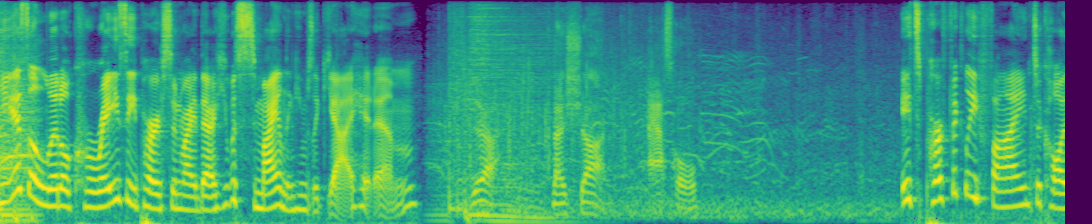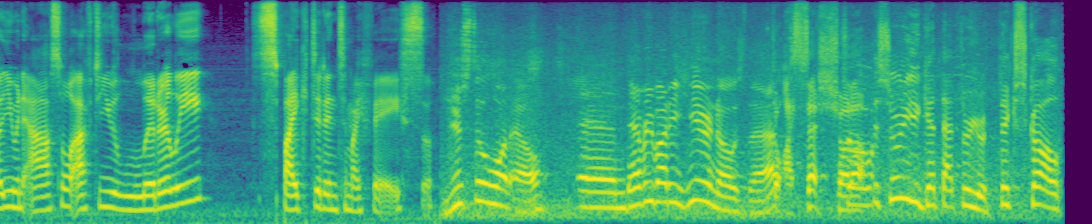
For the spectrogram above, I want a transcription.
He is a little crazy person right there. He was smiling. He was like, yeah, I hit him. Yeah, nice shot, asshole. It's perfectly fine to call you an asshole after you literally spiked it into my face. You still want Elle, and everybody here knows that. So I said shut so up. the sooner you get that through your thick skull,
